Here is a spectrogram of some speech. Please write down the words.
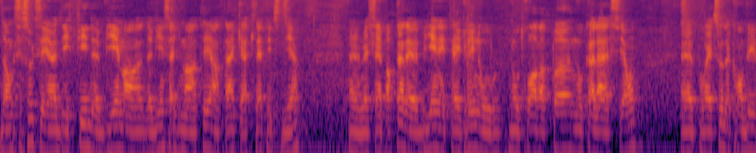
Donc, c'est sûr que c'est un défi de bien, de bien s'alimenter en tant qu'athlète étudiant. Euh, mais c'est important de bien intégrer nos, nos, trois repas, nos collations, pour être sûr de combler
